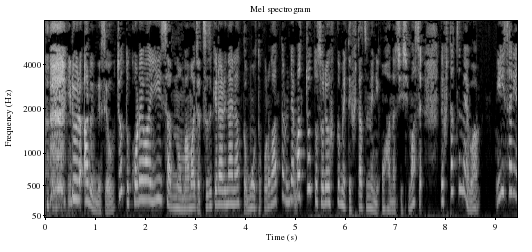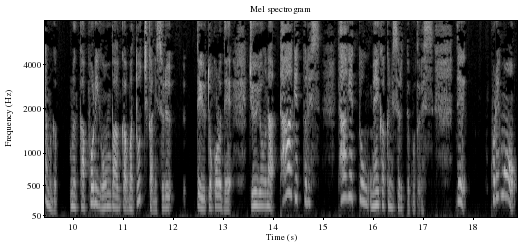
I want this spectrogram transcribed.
いろいろあるんですよ。ちょっとこれはイーサのままじゃ続けられないなと思うところがあったので、まあ、ちょっとそれを含めて二つ目にお話しします。で、二つ目は、イーサリアムかポリゴン版か、まあ、どっちかにするっていうところで重要なターゲットです。ターゲットを明確にするってことです。で、これも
